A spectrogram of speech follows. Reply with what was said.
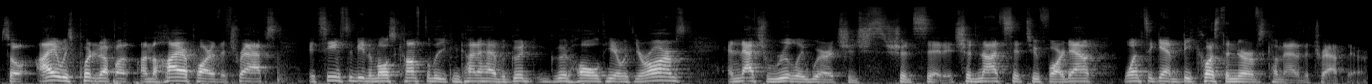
So I always put it up on, on the higher part of the traps. It seems to be the most comfortable. You can kind of have a good good hold here with your arms, and that's really where it should should sit. It should not sit too far down. Once again, because the nerves come out of the trap there.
